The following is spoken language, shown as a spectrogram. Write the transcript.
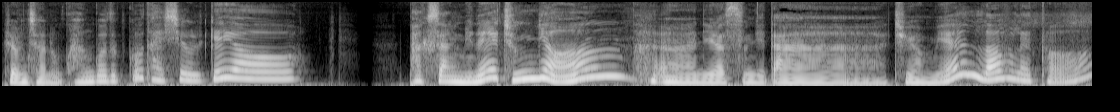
그럼 저는 광고 듣고 다시 올게요. 박상민의 중년이었습니다. 주현미의 러브레터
